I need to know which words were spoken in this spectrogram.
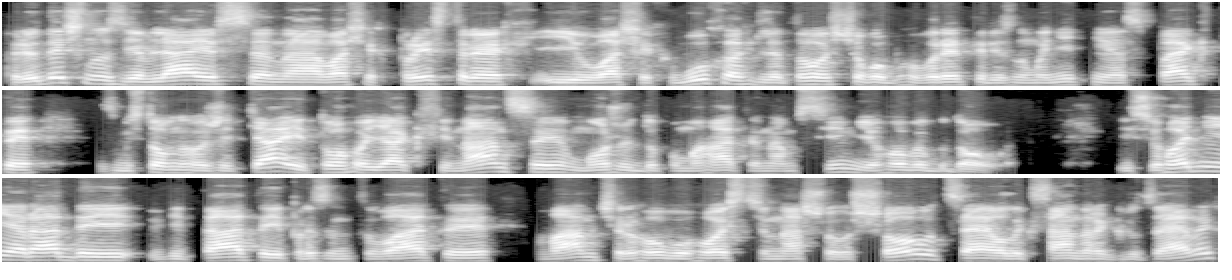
Періодично з'являюся на ваших пристроях і у ваших вухах для того, щоб обговорити різноманітні аспекти змістовного життя і того, як фінанси можуть допомагати нам всім його вибудовувати. І сьогодні я радий вітати і презентувати вам чергову гостю нашого шоу. Це Олександра Грузевич.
